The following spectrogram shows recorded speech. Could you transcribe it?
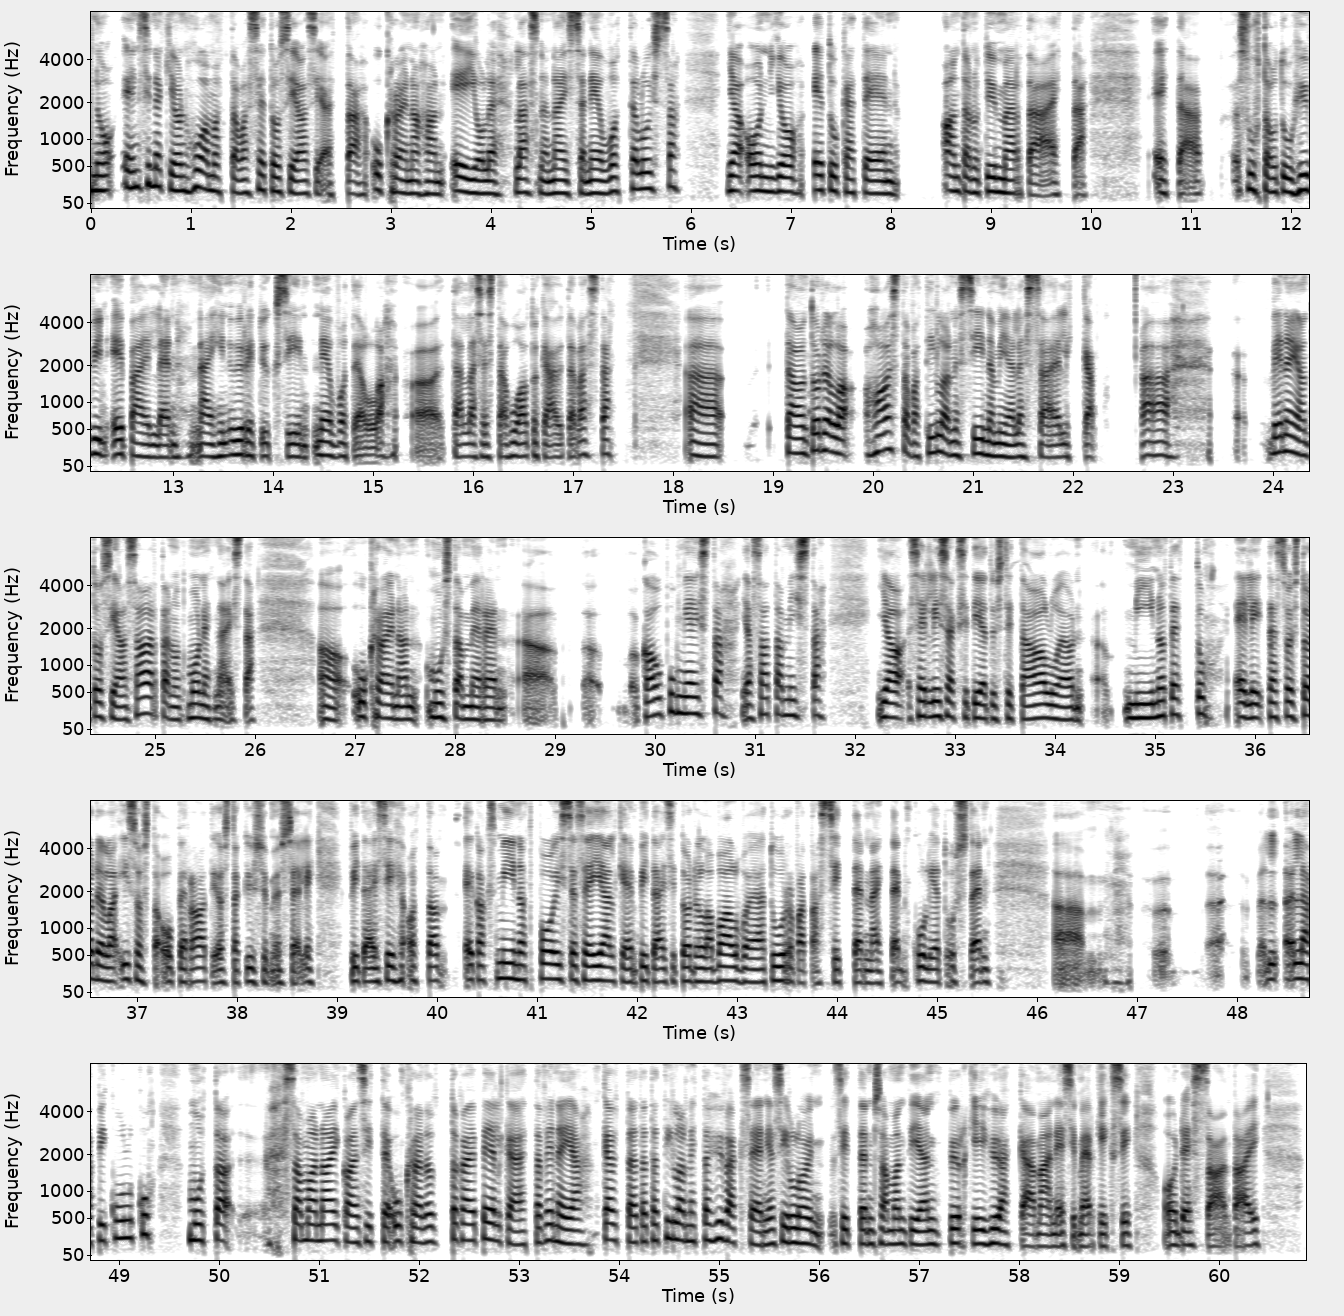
No ensinnäkin on huomattava se tosiasia, että Ukrainahan ei ole läsnä näissä neuvotteluissa ja on jo etukäteen antanut ymmärtää, että, että suhtautuu hyvin epäillen näihin yrityksiin neuvotella äh, tällaisesta huoltokäytävästä. Äh, Tämä on todella haastava tilanne siinä mielessä, eli äh, Venäjä on tosiaan saartanut monet näistä Ukrainan Mustanmeren kaupungeista ja satamista. Ja sen lisäksi tietysti tämä alue on miinotettu. Eli tässä olisi todella isosta operaatiosta kysymys. Eli pitäisi ottaa ekaksi miinat pois ja sen jälkeen pitäisi todella valvoa ja turvata sitten näiden kuljetusten ähm, läpikulku, mutta saman aikaan sitten Ukraina totta kai pelkää, että Venäjä käyttää tätä tilannetta hyväkseen ja silloin sitten saman tien pyrkii hyökkäämään esimerkiksi Odessaan tai,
